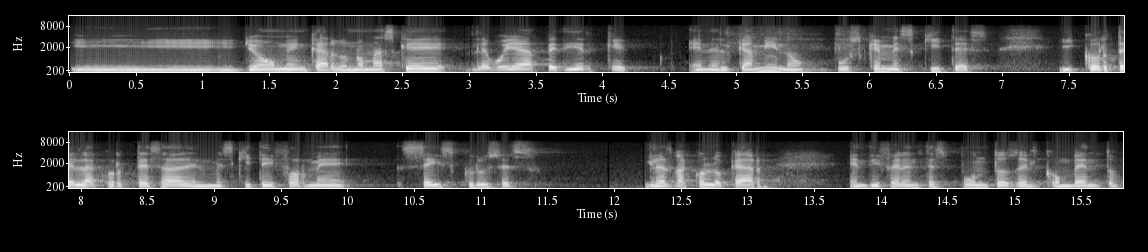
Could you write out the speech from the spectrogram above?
y yo me encargo, no más que le voy a pedir que en el camino busque mezquites y corte la corteza del mezquite y forme seis cruces y las va a colocar en diferentes puntos del convento.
